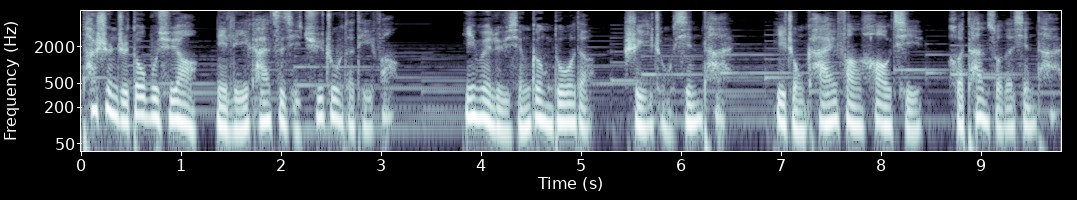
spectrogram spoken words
它甚至都不需要你离开自己居住的地方，因为旅行更多的是一种心态，一种开放、好奇和探索的心态。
